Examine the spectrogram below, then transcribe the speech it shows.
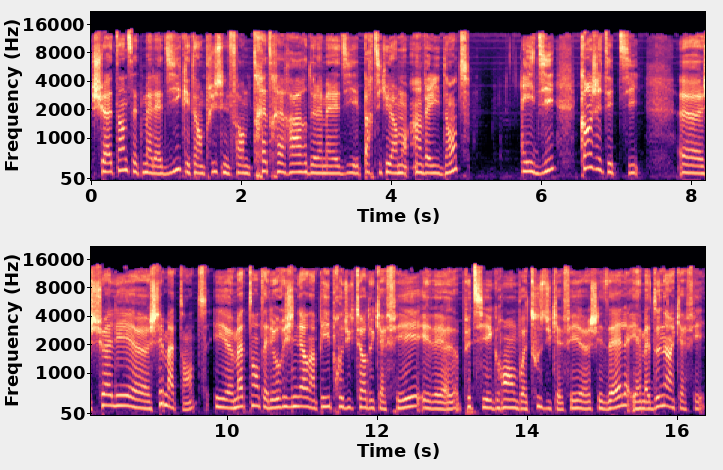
je suis atteint de cette maladie qui était en plus une forme très très rare de la maladie et particulièrement invalidante." Et il dit, quand j'étais petit, euh, je suis allé euh, chez ma tante et euh, ma tante, elle est originaire d'un pays producteur de café et les petits et grands boivent tous du café chez elle et elle m'a donné un café.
